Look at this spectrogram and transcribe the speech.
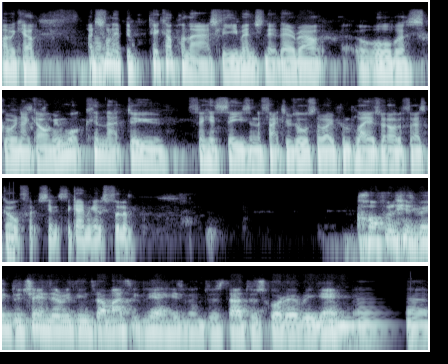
Hi, Mikel. I just wanted to pick up on that. Actually, you mentioned it there about Auba scoring that goal. I mean, what can that do for his season? The fact he was also open play as well, the first goal for, since the game against Fulham hopefully he's going to change everything dramatically and he's going to start to score every game uh,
